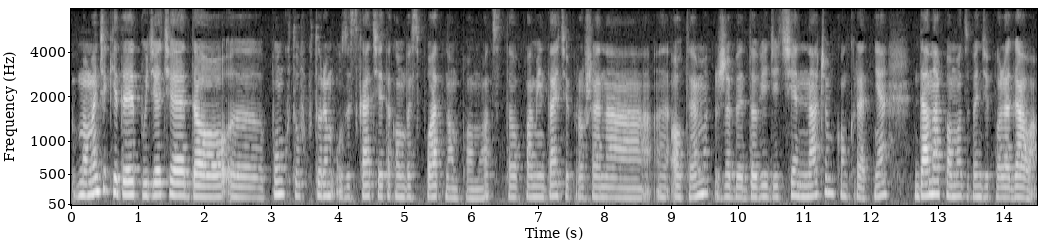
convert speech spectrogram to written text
W momencie, kiedy pójdziecie do y, punktu, w którym uzyskacie taką bezpłatną pomoc, to pamiętajcie proszę na, y, o tym, żeby dowiedzieć się, na czym konkretnie dana pomoc będzie polegała,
